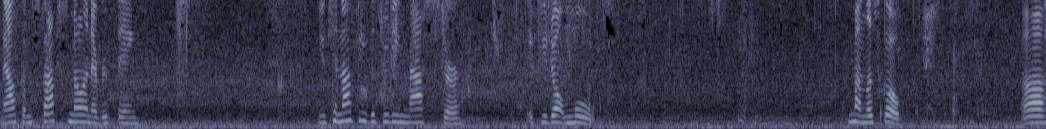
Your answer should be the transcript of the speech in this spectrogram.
Malcolm, stop smelling everything. You cannot be the duty master if you don't move. Come on, let's go. Uh,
